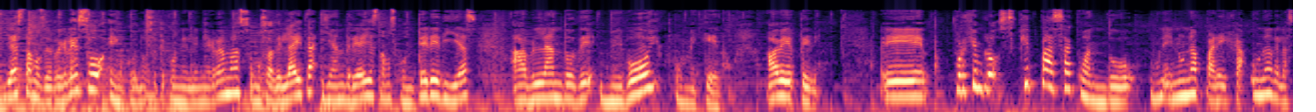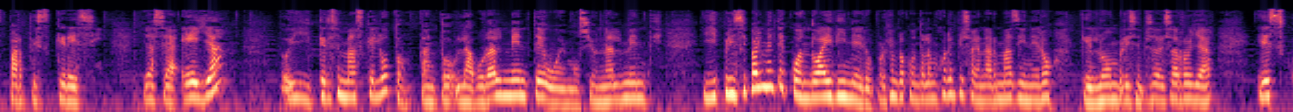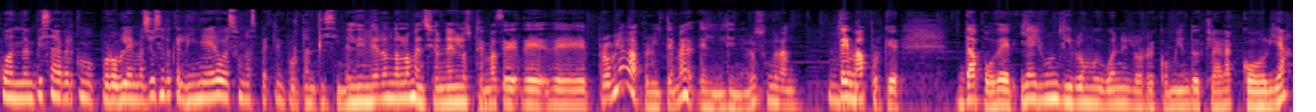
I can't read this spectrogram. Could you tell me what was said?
Ya estamos de regreso en Conócete con el Enneagrama. Somos Adelaida y Andrea y estamos con Tere Díaz hablando de ¿me voy o me quedo? A ver, Tere. Eh, por ejemplo, ¿qué pasa cuando en una pareja una de las partes crece? Ya sea ella y crece más que el otro, tanto laboralmente o emocionalmente. Y principalmente cuando hay dinero. Por ejemplo, cuando la mujer empieza a ganar más dinero que el hombre y se empieza a desarrollar, es cuando empieza a haber como problemas. Yo siento que el dinero es un aspecto importantísimo. El dinero no lo mencioné en los temas de, de, problema, pero el tema, el dinero es un gran tema porque da poder. Y hay un libro muy bueno y lo recomiendo de Clara Coria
